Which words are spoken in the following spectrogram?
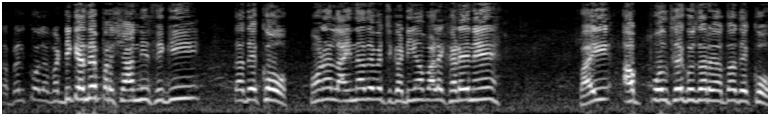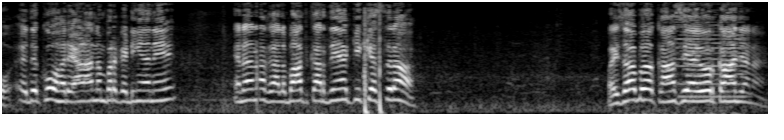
ਤਾਂ ਬਿਲਕੁਲ ਵੱਡੀ ਕਹਿੰਦੇ ਪਰੇਸ਼ਾਨੀ ਸੀਗੀ ਤਾਂ ਦੇਖੋ ਹੁਣ ਲਾਈਨਾਂ ਦੇ ਵਿੱਚ ਗੱਡੀਆਂ ਵਾਲੇ ਖੜੇ ਨੇ ਭਾਈ ਅਬ ਪੁਲ ਸੇ ਗੁਜ਼ਰ ਰਿਹਾ ਤਾਂ ਦੇਖੋ ਇਹ ਦੇਖੋ ਹਰਿਆਣਾ ਨੰਬਰ ਗੱਡੀਆਂ ਨੇ ਇਹਨਾਂ ਨਾਲ ਗੱਲਬਾਤ ਕਰਦੇ ਆ ਕਿ ਕਿਸ ਤਰ੍ਹਾਂ भाई साहब कहाँ से आए हो और कहाँ जाना है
